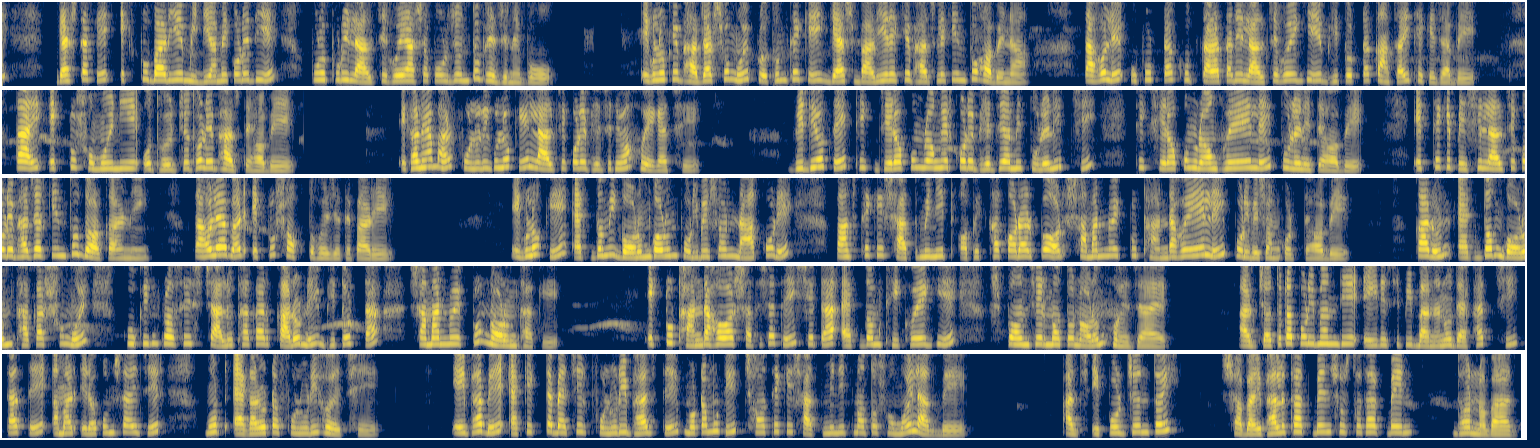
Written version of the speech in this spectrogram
গ্যাসটাকে একটু বাড়িয়ে মিডিয়ামে করে দিয়ে পুরোপুরি লালচে হয়ে আসা পর্যন্ত ভেজে নেব। এগুলোকে ভাজার সময় প্রথম থেকেই গ্যাস বাড়িয়ে রেখে ভাজলে কিন্তু হবে না। তাহলে উপরটা খুব তাড়াতাড়ি লালচে হয়ে গিয়ে ভিতরটা কাঁচাই থেকে যাবে। তাই একটু সময় নিয়ে ও ধৈর্য ধরে ভাজতে হবে। এখানে আমার ফুলুরিগুলোকে লালচে করে ভেজে নেওয়া হয়ে গেছে। ভিডিওতে ঠিক যেরকম রঙের করে ভেজে আমি তুলে নিচ্ছি, ঠিক সেরকম রং হয়ে এলেই তুলে নিতে হবে। এর থেকে বেশি লালচে করে ভাজার কিন্তু দরকার নেই। তাহলে আবার একটু শক্ত হয়ে যেতে পারে। এগুলোকে একদমই গরম গরম পরিবেশন না করে পাঁচ থেকে সাত মিনিট অপেক্ষা করার পর সামান্য একটু ঠান্ডা হয়ে এলেই পরিবেশন করতে হবে। কারণ একদম গরম থাকার সময় কুকিং প্রসেস চালু থাকার কারণে ভিতরটা সামান্য একটু নরম থাকে। একটু ঠান্ডা হওয়ার সাথে সাথেই সেটা একদম ঠিক হয়ে গিয়ে স্পঞ্জের মতো নরম হয়ে যায়। আর যতটা পরিমাণ দিয়ে এই রেসিপি বানানো দেখাচ্ছি, তাতে আমার এরকম সাইজের মোট এগারোটা ফুলুরি হয়েছে। এইভাবে এক একটা ব্যাচের ফুলুরি ভাজতে মোটামুটি ছ থেকে সাত মিনিট মতো সময় লাগবে। আজ এ পর্যন্তই। সবাই ভালো থাকবেন, সুস্থ থাকবেন। ধন্যবাদ।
